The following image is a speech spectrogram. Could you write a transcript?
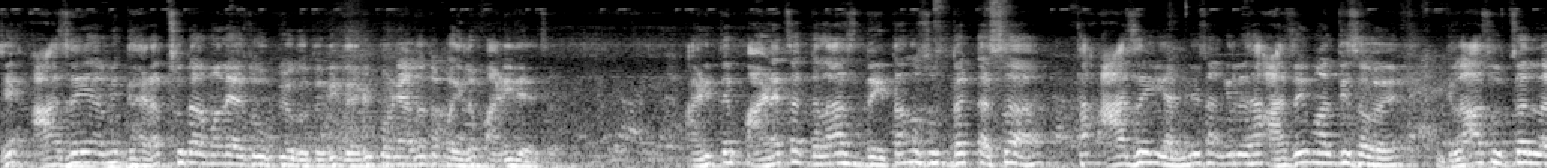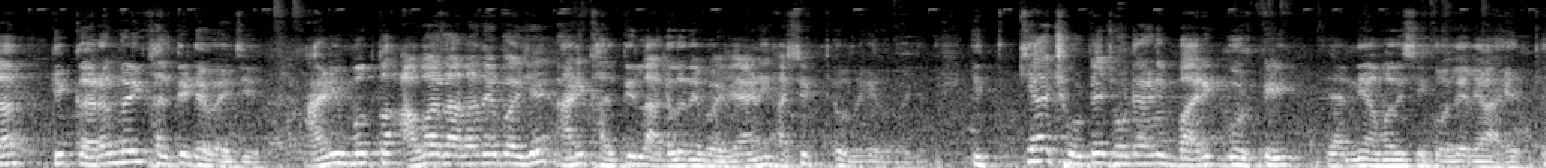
जे आजही आम्ही घरात सुद्धा आम्हाला याचा उपयोग होतो की घरी कोणी आलं तर पहिलं पाणी द्यायचं. आणि ते पाण्याचा ग्लास देताना सुद्धा कसा तर आजही यांनी सांगितलं आजही मला ती सवय ग्लास उचलला की करंगळी खालती ठेवायची. आणि मग तो आवाज आला नाही पाहिजे आणि खालती लागलं नाही पाहिजे आणि अशीच ठेवलं गेलं पाहिजे. इतक्या छोट्या छोट्या आणि बारीक गोष्टी यांनी आम्हाला शिकवलेल्या आहेत.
